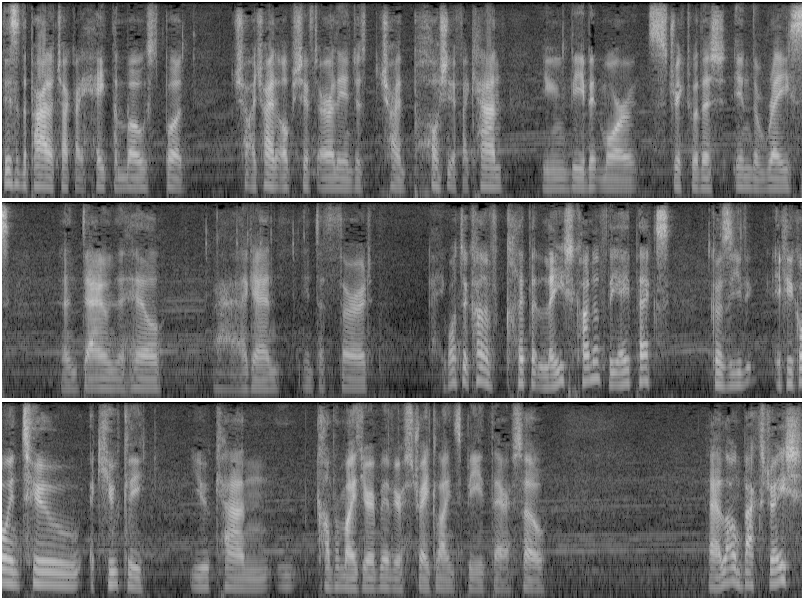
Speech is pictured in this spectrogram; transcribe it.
This is the part of the track I hate the most, but I try to upshift early and just try and push it if I can. You can be a bit more strict with it in the race and down the hill uh, again into third. You want to kind of clip it late, kind of the apex, because if you go in too acutely, you can compromise your of your straight line speed there. So uh, long back straight,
